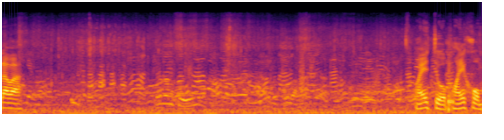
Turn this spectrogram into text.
แล้ววะหอยจูบหอยขม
